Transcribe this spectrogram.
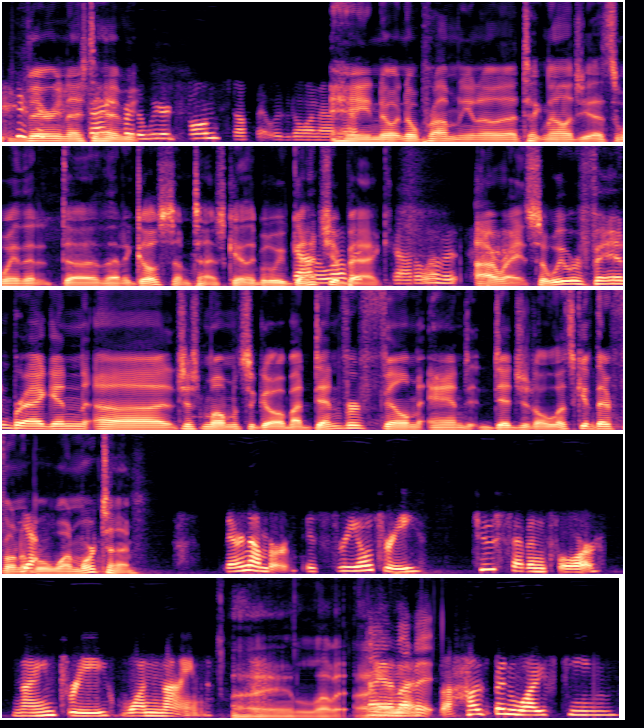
Very nice to Sorry have for you. the weird phone stuff that was going on. Hey, no, no problem. You know, uh, technology. That's the way that it uh, that it goes sometimes, Kaylie. But we've Gotta got you love it. back. Gotta love it. All right. So we were fan bragging uh, just moments ago about Denver Film and Digital. Let's give their phone Yes. number one more time. Their number is 303 274 9319. I love it. And it's a husband wife team.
